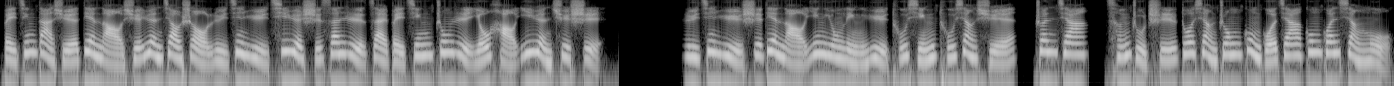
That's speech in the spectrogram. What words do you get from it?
北京大学电脑学院教授吕进玉七月十三日在北京中日友好医院去世。吕进玉是电脑应用领域图形图像学专家，曾主持多项中共国家公关项目。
